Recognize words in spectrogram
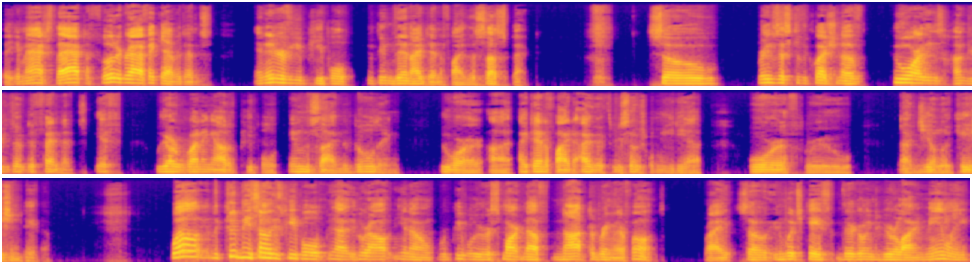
they can match that to photographic evidence and interview people who can then identify the suspect. So, brings us to the question of who are these hundreds of defendants if we are running out of people inside the building who are uh, identified either through social media or through uh, geolocation data? Well, it could be some of these people uh, who are out, you know, people who are smart enough not to bring their phones, right? So, in which case, they're going to be relying mainly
